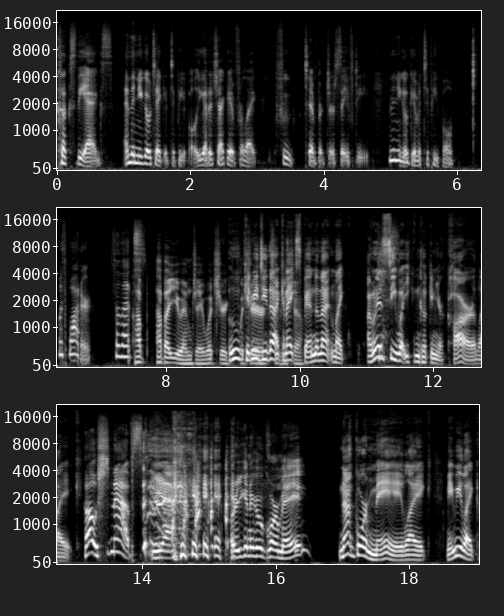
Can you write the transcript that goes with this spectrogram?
cooks the eggs. And then you go take it to people. You got to check it for like food temperature safety. And then you go give it to people with water. So that's How, how about you, MJ? What's your Ooh, what's can we do that? TV Can I show? expand on that? And like, I want to see what you can cook in your car. Like, oh snaps. yeah, Are you going to go gourmet? not gourmet. Like, maybe like,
